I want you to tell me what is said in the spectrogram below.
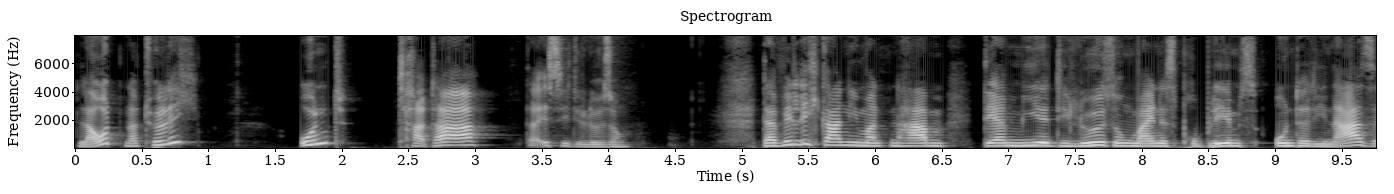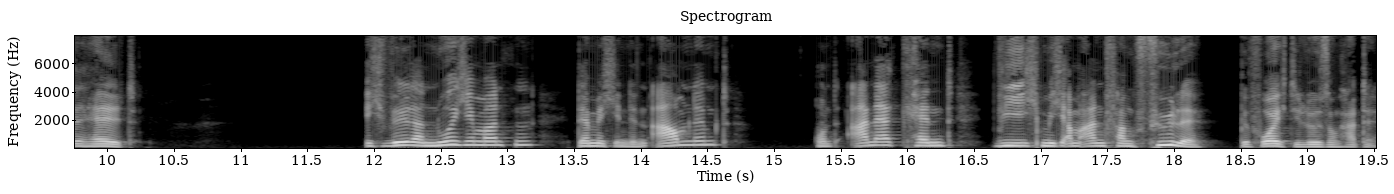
laut natürlich, und tada, da ist sie die Lösung. Da will ich gar niemanden haben, der mir die Lösung meines Problems unter die Nase hält. Ich will dann nur jemanden, der mich in den Arm nimmt und anerkennt, wie ich mich am Anfang fühle, bevor ich die Lösung hatte.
